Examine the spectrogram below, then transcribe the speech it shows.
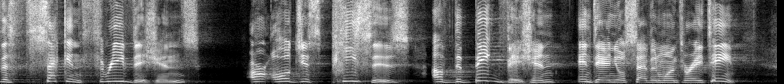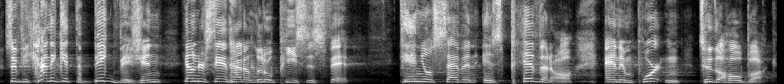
the second three visions are all just pieces of the big vision in Daniel 7 1 through 18. So if you kind of get the big vision, you understand how the little pieces fit. Daniel 7 is pivotal and important to the whole book.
